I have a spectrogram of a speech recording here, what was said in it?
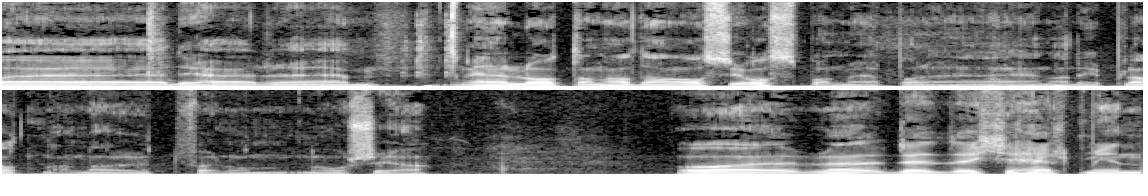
uh, de her uh, en låt han hadde han Ozzy Osborn med på det, en av de platene han la ut for noen, noen år siden. Og, eh, men det, det er ikke helt min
